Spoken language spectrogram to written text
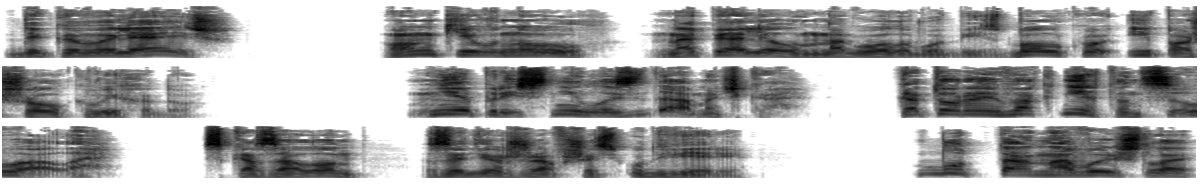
«Доковыляешь?» Он кивнул, напялил на голову бейсболку и пошел к выходу. «Мне приснилась дамочка, которая в окне танцевала», — сказал он, задержавшись у двери. «Будто она вышла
